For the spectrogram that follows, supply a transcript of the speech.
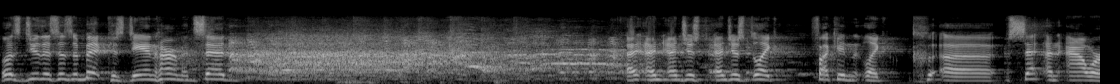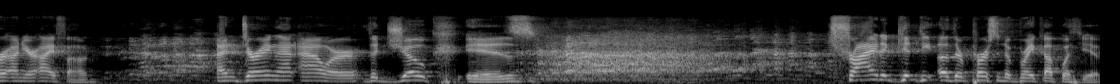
"Let's do this as a bit," because Dan Harmon said. and, and, and just and just like fucking like uh, set an hour on your iPhone. And during that hour, the joke is try to get the other person to break up with you.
